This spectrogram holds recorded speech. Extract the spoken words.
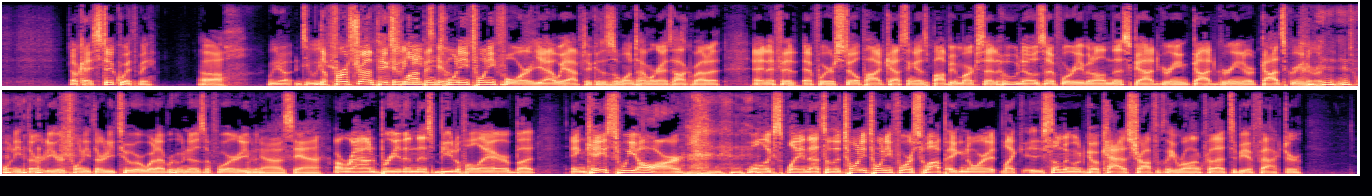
Okay, stick with me. Oh, we don't do we The first round pick swap in 2024. Yeah, we have to because this is the one time we're going to talk about it. And if it if we're still podcasting, as Bobby Mark said, who knows if we're even on this God green, God green or God's green Earth in 2030 or 2032 or whatever. Who knows if we're Who even knows? Yeah. around breathing this beautiful air, but in case we are, we'll explain that. So the 2024 swap, ignore it. Like something would go catastrophically wrong for that to be a factor.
